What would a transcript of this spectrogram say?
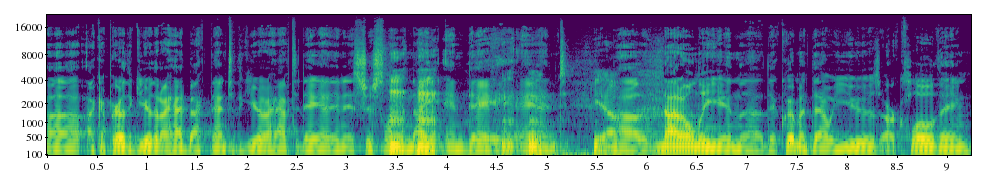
uh, I compare the gear that I had back then to the gear that I have today, and it's just like night and day. And Yeah. uh, not only in the, the equipment that we use, our clothing,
